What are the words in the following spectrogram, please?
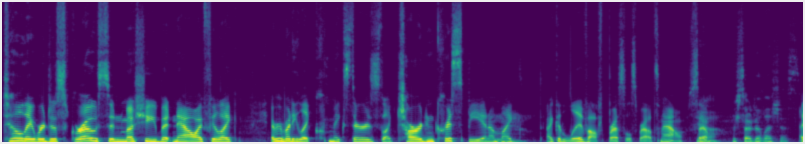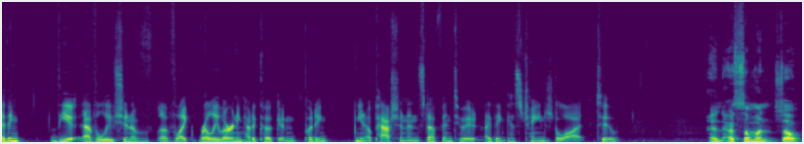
till they were just gross and mushy. But now I feel like everybody like makes theirs like charred and crispy, and I'm like, mm. I could live off Brussels sprouts now. So yeah they're so delicious I think the evolution of of like really learning how to cook and putting you know passion and stuff into it, I think has changed a lot too. And as someone, so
